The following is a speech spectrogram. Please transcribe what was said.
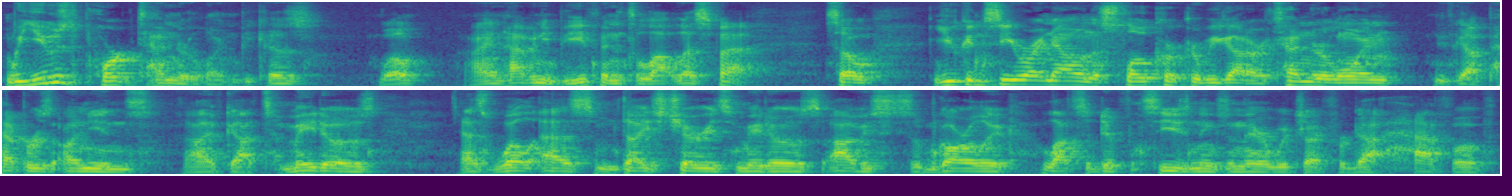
We used pork tenderloin because well, I didn't have any beef and it's a lot less fat. So you can see right now in the slow cooker, we got our tenderloin, we've got peppers, onions, I've got tomatoes, as well as some diced cherry tomatoes, obviously some garlic, lots of different seasonings in there, which I forgot half of.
